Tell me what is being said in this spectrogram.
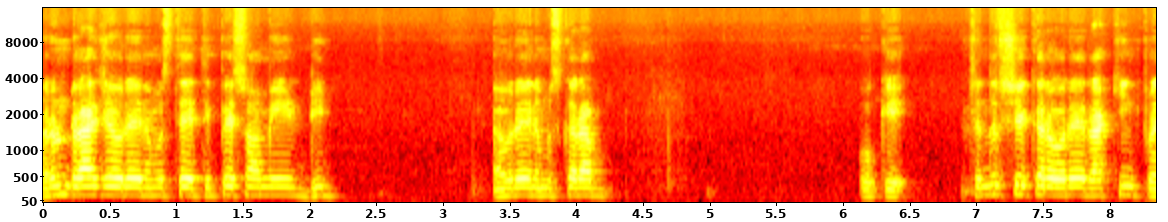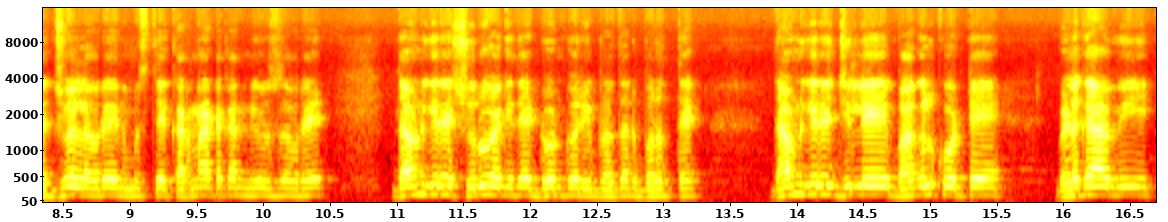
ಅರುಣ್ ರಾಜ್ ಅವರೇ ನಮಸ್ತೆ. ತಿಪ್ಪೇಸ್ವಾಮಿ ಡಿ ಅವರೇ, ನಮಸ್ಕಾರ. ಓಕೆ. ಚಂದ್ರಶೇಖರ್ ಅವರೇ, ರಾಕಿಂಗ್ ಪ್ರಜ್ವಲ್ ಅವರೇ, ನಮಸ್ತೆ. ಕರ್ನಾಟಕ ನ್ಯೂಸ್ ಅವರೇ, ದಾವಣಗೆರೆ ಶುರುವಾಗಿದೆ. ಡೋಂಟ್ ವರಿ ಬ್ರದರ್ ಬರುತ್ತೆ. ದಾವಣಗೆರೆ ಜಿಲ್ಲೆ, ಬಾಗಲಕೋಟೆ, ಬೆಳಗಾವಿ,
